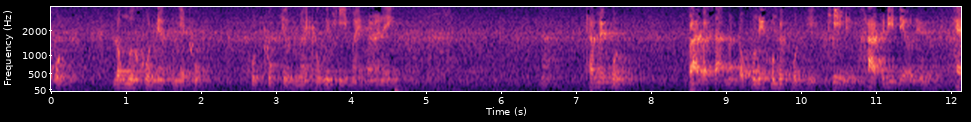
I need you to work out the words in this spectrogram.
ขุด ลงมือขุดเนี่ยคุณจะถูกขุดถูกจุดไหมถูกวิธีไหมเท่านั้นเองนะถ้าไม่ขุด ปลายประสาทมันตกตรงนี้คุณไปขุดอีกที่หนึ่งคาดไปนิดเดียวเนี่ยแค่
